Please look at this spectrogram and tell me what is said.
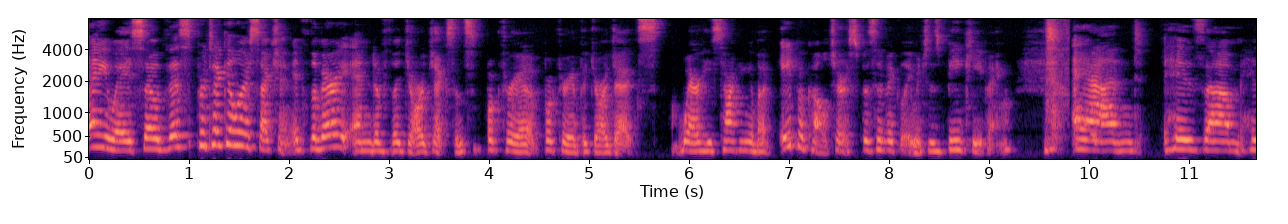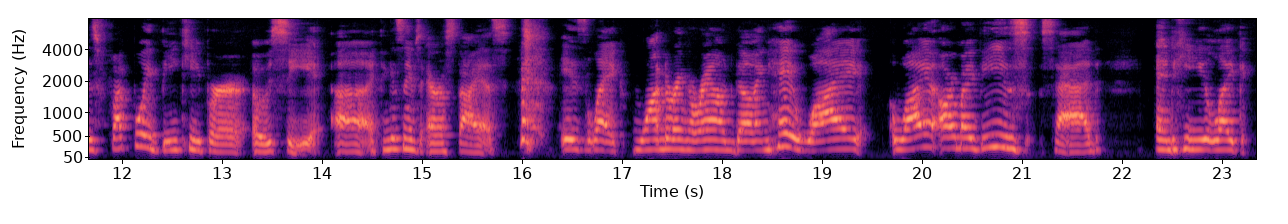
Anyway, so this particular section, it's the very end of the Georgics, it's book three of book three of the Georgics, where he's talking about apiculture specifically, which is beekeeping. and his um his fuckboy beekeeper OC, uh, I think his name's Aristaeus, is like wandering around going, Hey, why why are my bees sad? And he like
